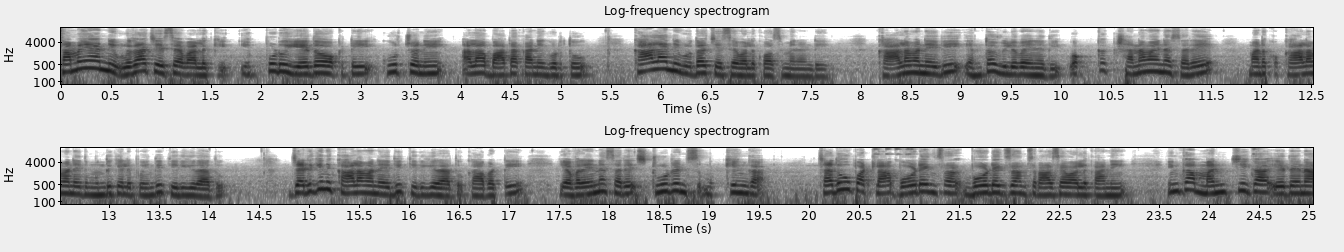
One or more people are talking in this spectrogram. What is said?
సమయాన్ని వృధా చేసే వాళ్ళకి ఎప్పుడు ఏదో ఒకటి కూర్చొని అలా బాతాకాని గుర్తు కాలాన్ని వృధా చేసే వాళ్ళ కోసమేనండి. కాలం అనేది ఎంతో విలువైనది. ఒక్క క్షణమైనా సరే మనకు కాలం అనేది ముందుకెళ్ళిపోయింది తిరిగి రాదు. జరిగిన కాలం అనేది తిరిగి రాదు. కాబట్టి ఎవరైనా సరే స్టూడెంట్స్ ముఖ్యంగా చదువు పట్ల బోర్డ్ ఎగ్జా బోర్డ్ ఎగ్జామ్స్ రాసేవాళ్ళు కానీ ఇంకా మంచిగా ఏదైనా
